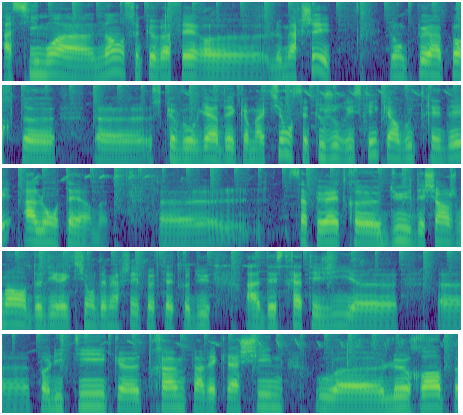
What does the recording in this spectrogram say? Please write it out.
à 6 mois, à un an ce que va faire euh, le marché. Donc peu importe euh, ce que vous regardez comme action, c'est toujours risqué quand vous tradez à long terme. ça peut être dû, des changements de direction des marchés peuvent être dus à des stratégies politique, euh, Trump avec la Chine ou euh, l'Europe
